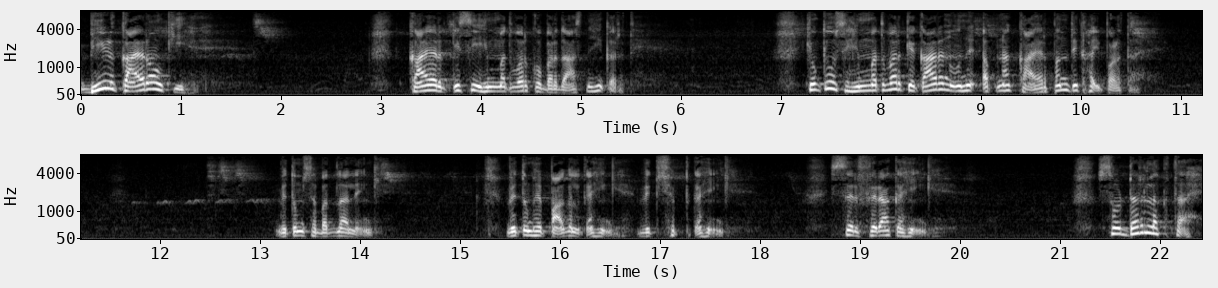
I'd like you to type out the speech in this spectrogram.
भीड़ कायरों की है। कायर किसी हिम्मतवर को बर्दाश्त नहीं करते। क्योंकि उस हिम्मतवर के कारण उन्हें अपना कायरपन दिखाई पड़ता है। वे तुमसे बदला लेंगे। वे तुम्हें पागल कहेंगे, विक्षिप्त कहेंगे सिर फिरा कहेंगे। सो डर लगता है,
